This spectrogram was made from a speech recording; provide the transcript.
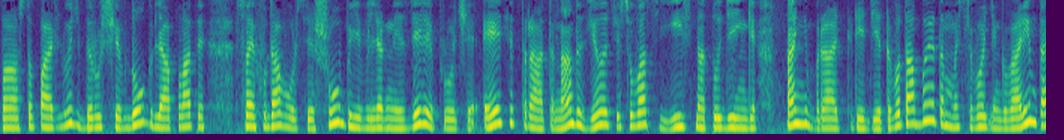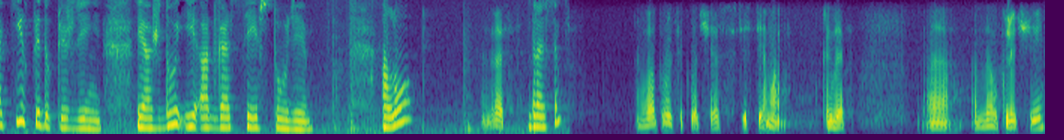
поступают люди, берущие в долг для оплаты своих удовольствий, шубы, ювелирные изделия и прочее. Эти траты надо делать, если у вас есть на то деньги, а не брать кредиты. Вот об этом мы сегодня говорим, таких предупреждений я жду и от гостей в студии. Алло? Здравствуйте. Здравствуйте. Вопросик вот сейчас система, когда э, отдал ключи,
